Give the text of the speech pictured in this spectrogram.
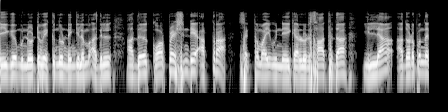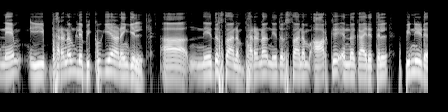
ലീഗ് മുന്നോട്ട് വെക്കുന്നുണ്ടെങ്കിലും അതിൽ അത് കോർപ്പറേഷന്റെ അത്ര ശക്തമായി ഉന്നയിക്കാനുള്ള ഒരു സാധ്യത ഇല്ല. അതോടൊപ്പം തന്നെ ഈ ഭരണം ലഭിക്കുകയാണെങ്കിൽ നേതൃസ്ഥാനം ഭരണ നേതൃസ്ഥാനം ആർക്ക് എന്ന കാര്യത്തിൽ പിന്നീട്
